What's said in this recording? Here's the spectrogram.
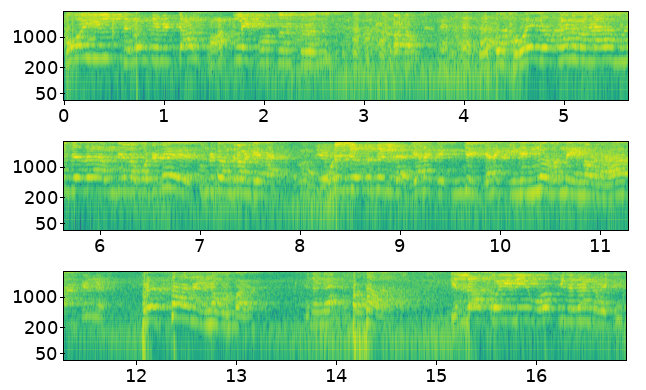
கோயில் திறந்து விட்டால் பாட்டிலை பொறுத்திருக்கிறது பணம் கோயில் முடிஞ்சதை உண்டியல்ல போட்டுட்டு கும்பிட்டு வந்துட வேண்டியதான் முடிஞ்சதுன்னு இல்ல. எனக்கு இங்க எனக்கு இன்னொரு வந்து என்னன்னா என்ன? பிரசாதம் என்ன கொடுப்பாங்க? என்னங்க? பிரசாதம். எல்லா கோயிலையும் ஓசில தான் கிடைக்கும்.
